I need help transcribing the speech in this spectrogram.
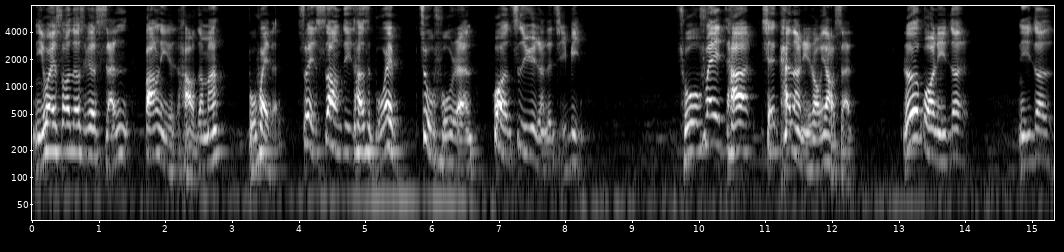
你会说这是神帮你好的吗？不会的。所以上帝他是不会祝福人或治愈人的疾病。除非他先看到你荣耀神，如果你的你的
